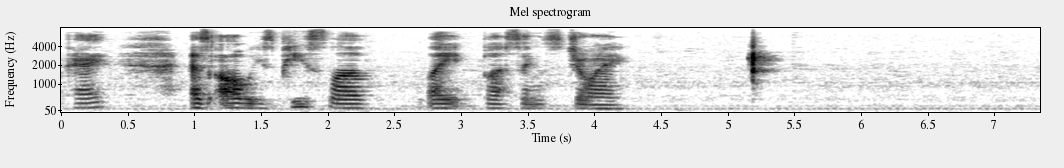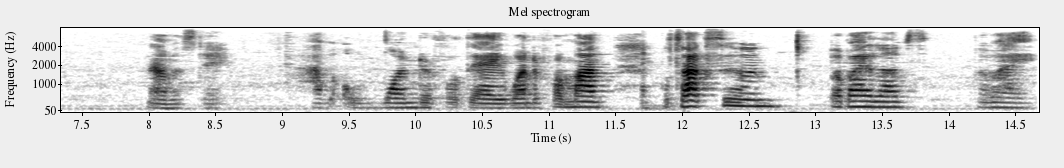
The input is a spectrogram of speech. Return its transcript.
Okay. As always, peace, love, light, blessings, joy. Namaste. Have a wonderful day, wonderful month. We'll talk soon. Bye bye, loves. Bye bye.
